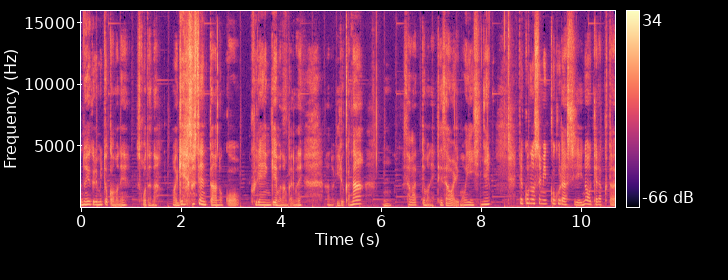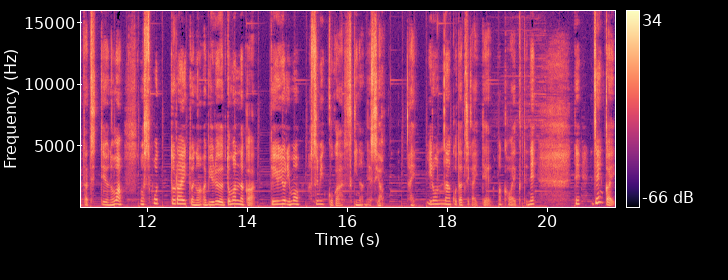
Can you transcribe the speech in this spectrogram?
ぬいぐるみとかもね、そうだな。まあ、ゲームセンターのこう、クレーンゲームなんかでもね、あの、いるかな。うん。触ってもね、手触りもいいしね。で、この隅っこ暮らしのキャラクターたちっていうのは、もうスポットライトの浴びるど真ん中っていうよりも、隅っこが好きなんですよ。はい。いろんな子たちがいて、まあ、可愛くてね。で、前回、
